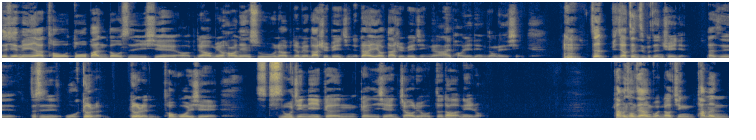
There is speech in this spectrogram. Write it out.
这些美亚多多半都是一些呃比较没有好好念书，然后比较没有大学背景的，当然也有大学背景然后爱跑夜店这种类型，这比较政治不正确一点，但是这是我个人个人透过一些实物经历跟跟一些人交流得到的内容。他们从这样管道进，他们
